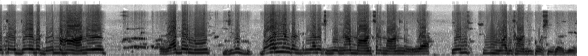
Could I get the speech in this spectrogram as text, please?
ਇੱਕ ਏਡੇ ਵੱਡੇ ਮਹਾਨ ਰੈਬਰ ਨੂੰ ਜਿਹਨੂੰ ਬਾਹਰੀਆਂ ਕੰਟਰੀਆਂ ਵਿੱਚ ਵੀ ਇੰਨਾ ਮਾਨ ਸਨਮਾਨ ਮਿਲ ਰਿਹਾ ਇਹ ਉਹਨੂੰ ਨੀਵਾਂ ਦਿਖਾਉਣ ਦੀ ਕੋਸ਼ਿਸ਼ ਕਰਦੇ ਆ।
